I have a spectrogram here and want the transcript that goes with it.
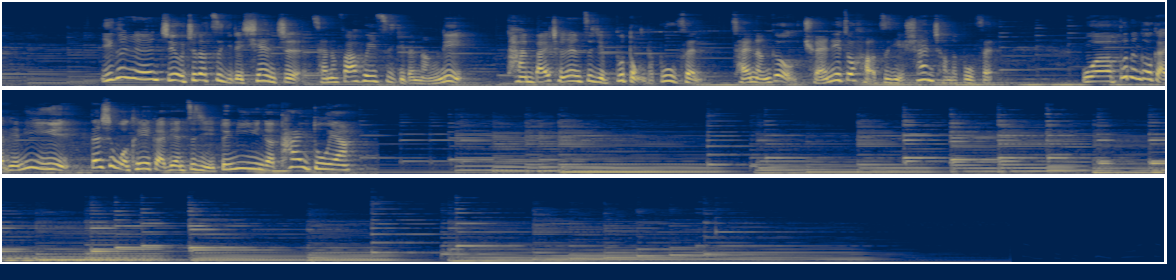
一个人只有知道自己的限制，才能发挥自己的能力，坦白承认自己不懂的部分，才能够全力做好自己擅长的部分。我不能够改变命运，但是我可以改变自己对命运的态度呀。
